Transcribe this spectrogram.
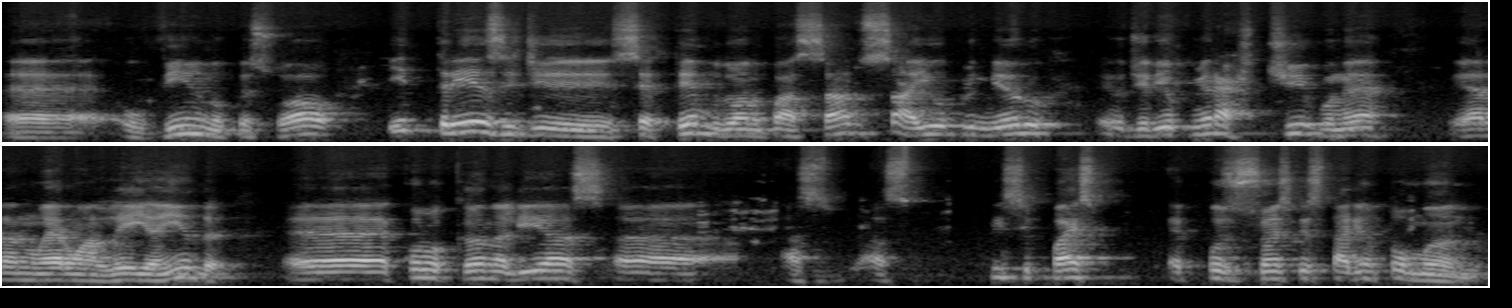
é, ouvindo o pessoal, e 13 de setembro do ano passado saiu o primeiro, eu diria, o primeiro artigo, né? Era, não era uma lei ainda, é, colocando ali as, as, as principais é, posições que eles estariam tomando.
